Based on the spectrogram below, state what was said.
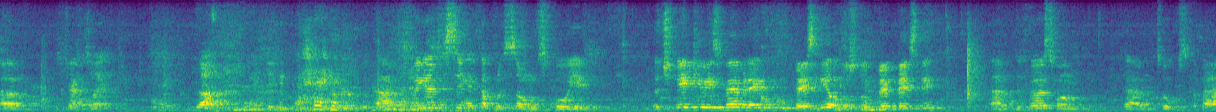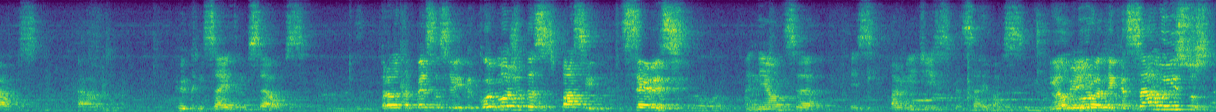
Um, translate. Да. Um, we're going to sing a couple of songs for you. Значи ние ќе ви изпееме неколку песни, односно две песни. Um, the first one um, talks about um, who can save themselves, Првата песна се вика Кој може да се спаси себе си? and the answer is only Jesus can save us. И одговорот е дека само Исус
